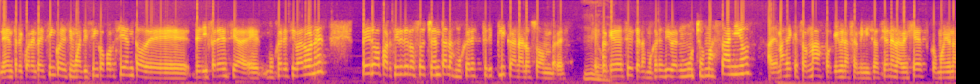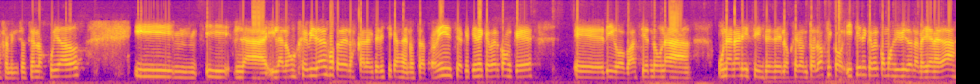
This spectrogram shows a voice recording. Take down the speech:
entre el 45 y el 55% de, de diferencia de mujeres y varones, pero a partir de los 80 las mujeres triplican a los hombres. Esto quiere decir que las mujeres viven muchos más años, además de que son más porque hay una feminización en la vejez, como hay una feminización en los cuidados, y, y, la, y la longevidad es otra de las características de nuestra provincia, que tiene que ver con que, eh, digo, va haciendo una un análisis desde lo gerontológico y tiene que ver cómo has vivido la mediana edad.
